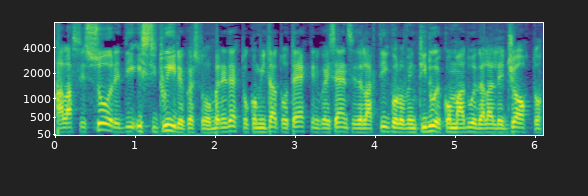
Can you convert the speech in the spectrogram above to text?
all'assessore di istituire questo benedetto comitato tecnico ai sensi dell'articolo 22,2 della legge 8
